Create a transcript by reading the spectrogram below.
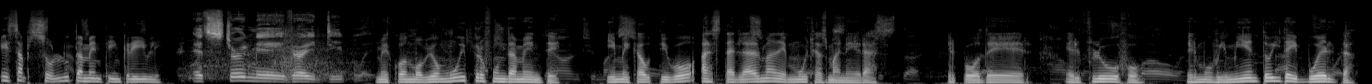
es absolutamente increíble. Me conmovió muy profundamente y me cautivó hasta el alma de muchas maneras. El poder, el flujo, el movimiento ida y vuelta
